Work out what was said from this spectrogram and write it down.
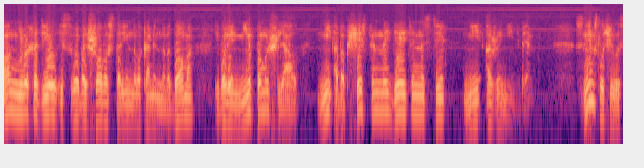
Он не выходил из своего большого старинного каменного дома и более не помышлял ни об общественной деятельности, ни о женитьбе. С ним случилось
